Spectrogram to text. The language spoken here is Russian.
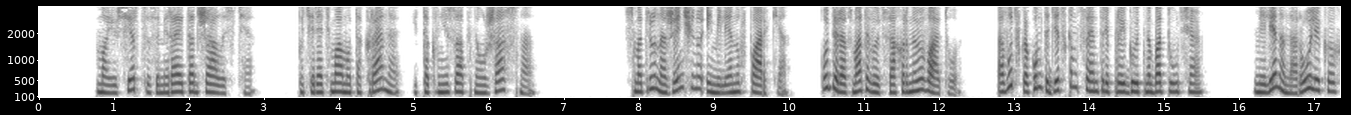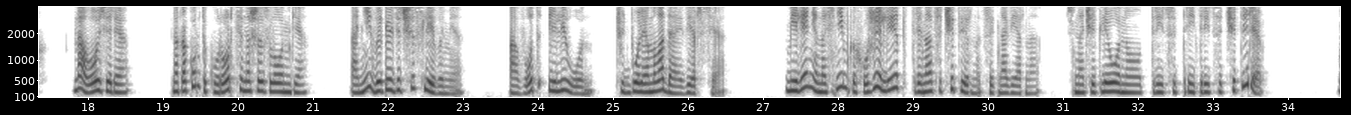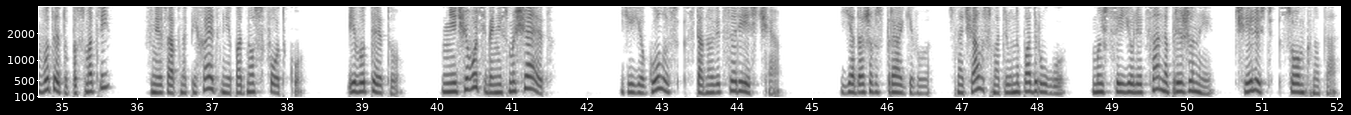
Мое сердце замирает от жалости. Потерять маму так рано и так внезапно ужасно. Смотрю на женщину и Милену в парке. Обе разматывают сахарную вату. А вот в каком-то детском центре прыгают на батуте. Милена на роликах, на озере, на каком-то курорте на шезлонге. Они выглядят счастливыми. А вот и Леон, чуть более молодая версия. Милене на снимках уже лет 13-14, наверное. Значит, Леону 33-34? Вот эту посмотри. Внезапно пихает мне под нос фотку. И вот эту. «Ничего тебя не смущает?» Ее голос становится резче. Я даже вздрагиваю. Сначала смотрю на подругу. Мышцы ее лица напряжены, челюсть сомкнута.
